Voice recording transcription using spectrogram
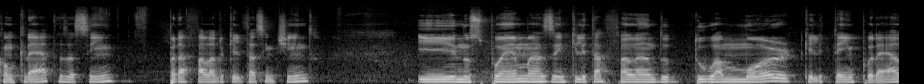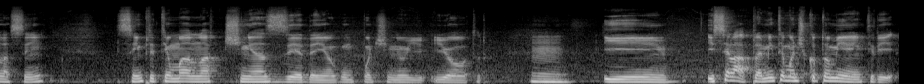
concretas, assim, pra falar do que ele tá sentindo. E nos poemas em que ele tá falando do amor que ele tem por ela, assim, sempre tem uma notinha azeda em algum pontinho e, e outro. Hum. E, e sei lá, pra mim tem uma dicotomia entre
